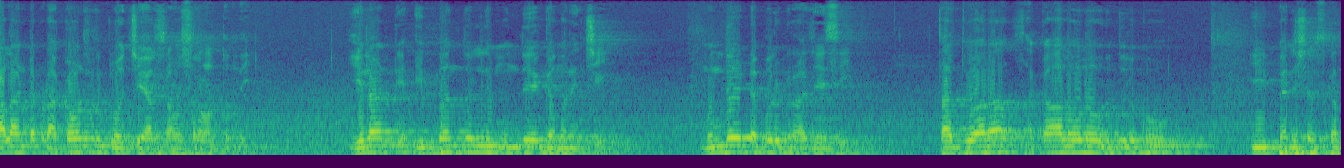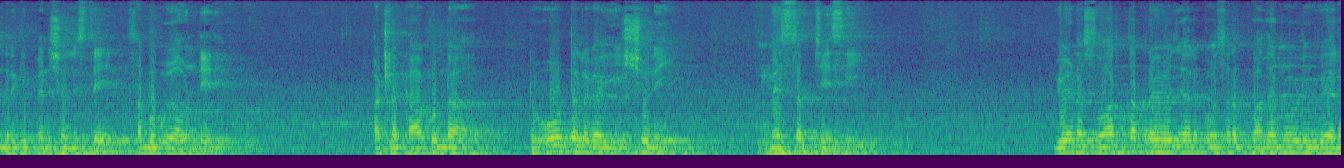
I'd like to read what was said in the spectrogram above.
అలాంటప్పుడు అకౌంట్స్ కూడా క్లోజ్ చేయాల్సిన అవసరం ఉంటుంది. ఇలాంటి ఇబ్బందుల్ని ముందే గమనించి ముందే డబ్బులు డ్రా చేసి తద్వారా సకాలంలో వృద్ధులకు ఈ పెన్షన్స్కి అందరికీ పెన్షన్లు ఇస్తే సబబుగా ఉండేది. అట్లా కాకుండా టోటల్గా ఈ ఇష్యూని మెస్అప్ చేసి వీళ్ళ స్వార్థ ప్రయోజనాల కోసం పదమూడు వేల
